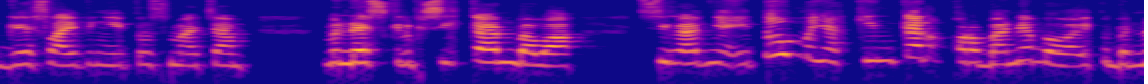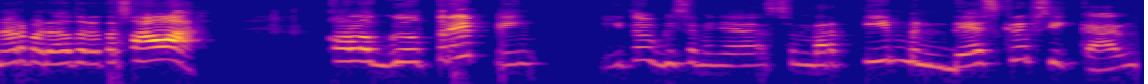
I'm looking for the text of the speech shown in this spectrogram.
gaslighting itu semacam mendeskripsikan bahwa singkatnya itu meyakinkan korbannya bahwa itu benar padahal ternyata salah. Kalau guilt tripping itu bisa seperti mendeskripsikan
